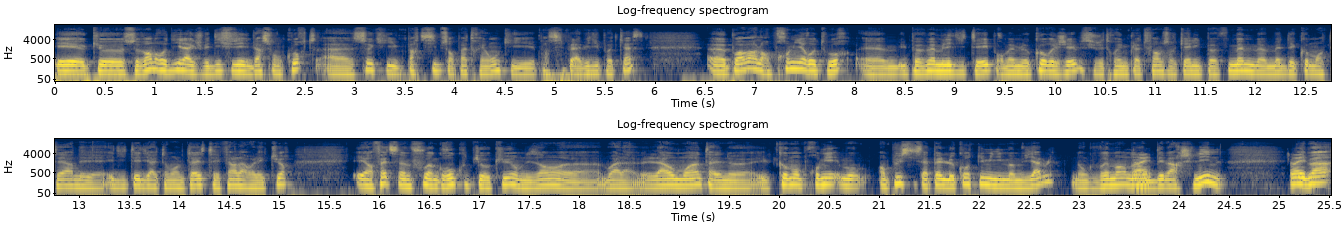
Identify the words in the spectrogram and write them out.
et que ce vendredi là que je vais diffuser une version courte à ceux qui participent sur Patreon, qui participent à la vie du podcast, euh, pour avoir leur premier retour. Euh, ils peuvent même l'éditer, pour même le corriger, parce que j'ai trouvé une plateforme sur laquelle ils peuvent même mettre des commentaires, des, éditer directement le test et faire la relecture. Et en fait, ça me fout un gros coup de pied au cul en me disant, euh, voilà, là au moins, t'as une, comment premier, en plus, il s'appelle le contenu minimum viable, donc vraiment dans ouais. une démarche lean. Ouais. Et eh ben,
